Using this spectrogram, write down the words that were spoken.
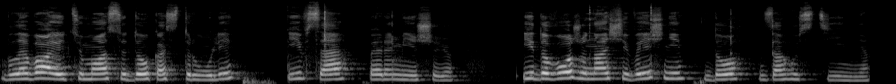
Вливаю цю масу до каструлі і все перемішую. І довожу наші вишні до загустіння.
